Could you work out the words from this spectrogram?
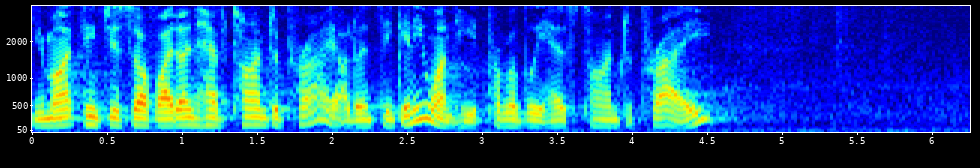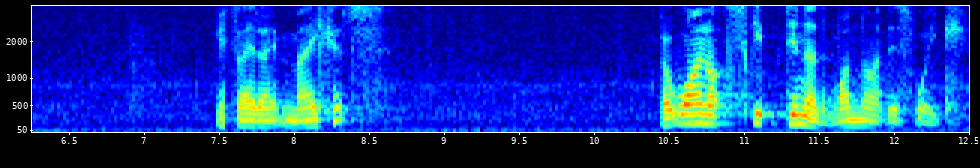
You might think to yourself, I don't have time to pray. I don't think anyone here probably has time to pray if they don't make it. But why not skip dinner one night this week?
